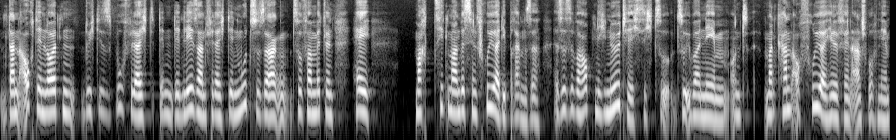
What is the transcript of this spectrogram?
dann auch den Leuten durch dieses Buch vielleicht, den, den Lesern vielleicht den Mut zu sagen, zu vermitteln, hey, macht, zieht mal ein bisschen früher die Bremse. Es ist überhaupt nicht nötig, sich zu, zu übernehmen. Und man kann auch früher Hilfe in Anspruch nehmen.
